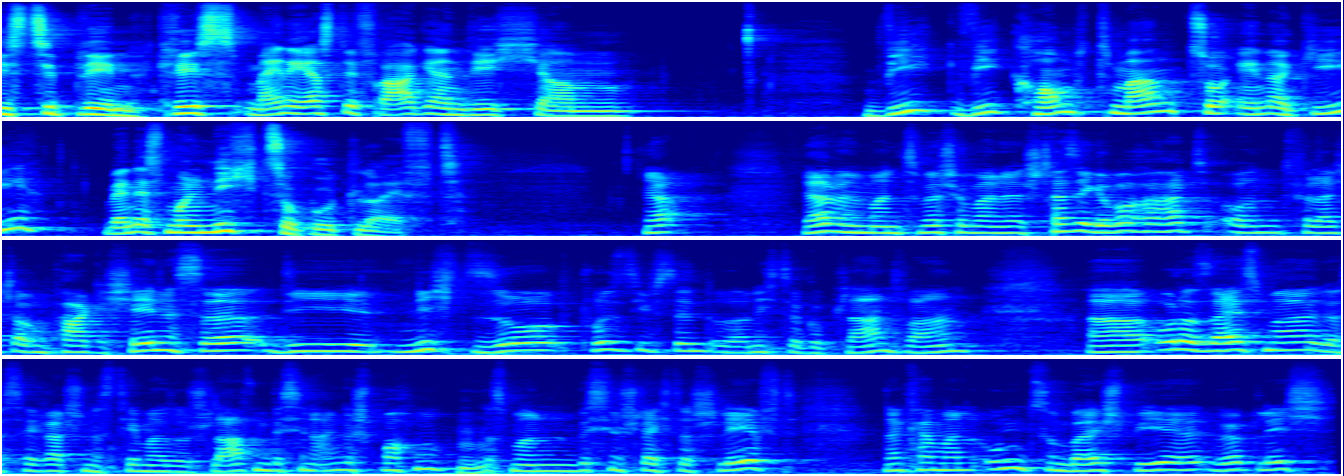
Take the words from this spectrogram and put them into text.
Disziplin. Chris, meine erste Frage an dich. Ähm, wie, wie kommt man zur Energie? wenn es mal nicht so gut läuft? Ja, ja, wenn man zum Beispiel mal eine stressige Woche hat und vielleicht auch ein paar Geschehnisse, die nicht so positiv sind oder nicht so geplant waren. Äh, oder sei es mal, du hast ja gerade schon das Thema so Schlafen ein bisschen angesprochen, mhm. dass man ein bisschen schlechter schläft. Dann kann man um zum Beispiel wirklich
